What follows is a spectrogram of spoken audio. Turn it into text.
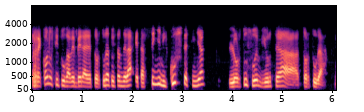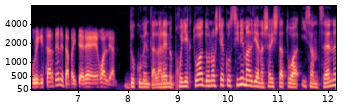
rekonozitu gabe bera ere torturatu izan dela, eta zeinen ikuste zina lortu zuen bihurtzea tortura, gure gizartean eta baita ere egoaldean. Dokumentalaren proiektua Donostiako zinemaldian asaristatua izan zen,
